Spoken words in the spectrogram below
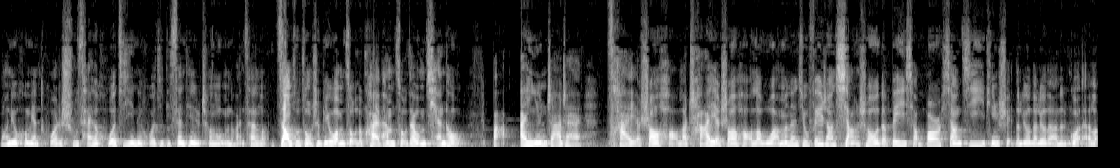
牦牛后面驮着蔬菜和活鸡，那活鸡第三天就成了我们的晚餐了。藏族总是比我们走得快，他们走在我们前头，把安营扎寨。菜也烧好了，茶也烧好了，我们呢就非常享受的背一小包、相机、一瓶水的溜达溜达的过来了，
